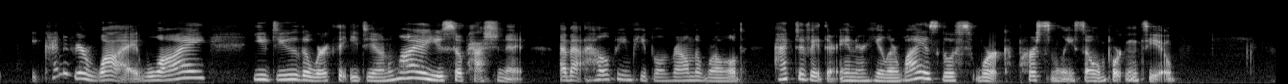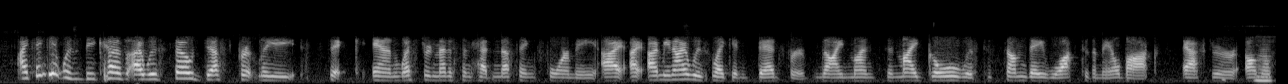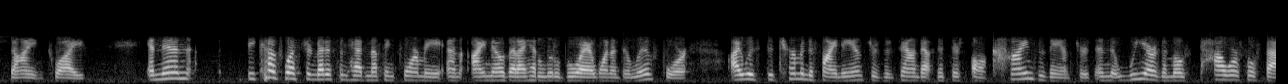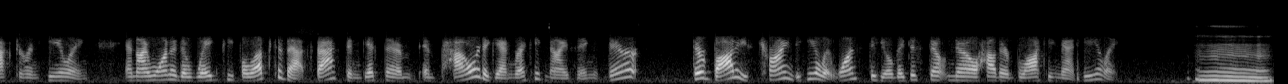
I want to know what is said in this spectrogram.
kind of your why. Why you do the work that you do and why are you so passionate about helping people around the world activate their inner healer? Why is this work personally so important to you? I think it was because I was so desperately sick and Western medicine had nothing for me. I, I, I mean, I was like in bed for nine months, and my goal was to someday walk to the mailbox after mm-hmm. almost dying twice. And then because Western medicine had nothing for me, and I know that I had a little boy I wanted to live for, I was determined to find answers and found out that there's all kinds of answers and that we are the most powerful factor in healing. And I wanted to wake people up to that fact and get them empowered again, recognizing their their body's trying to heal. It wants to heal. They just don't know how they're blocking that healing. Mm.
